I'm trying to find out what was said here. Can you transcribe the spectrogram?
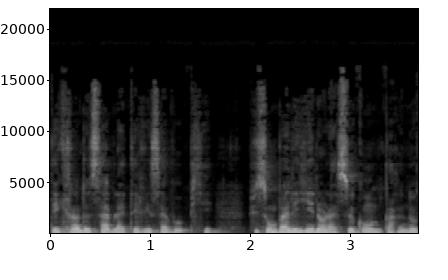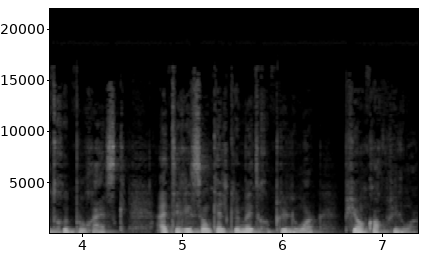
des grains de sable atterrissent à vos pieds, puis sont balayés dans la seconde par une autre bourrasque, atterrissant quelques mètres plus loin, puis encore plus loin.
